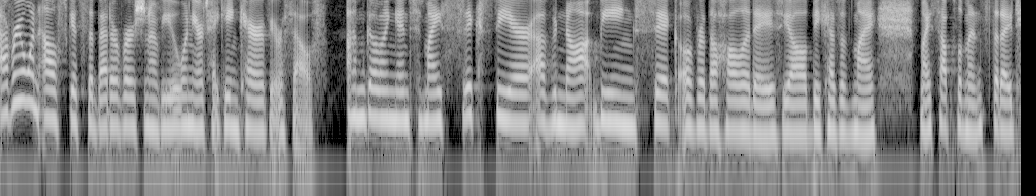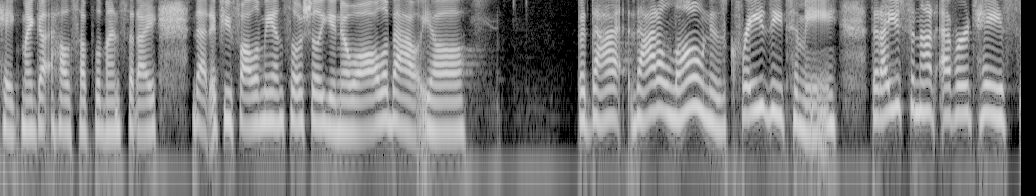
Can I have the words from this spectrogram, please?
Everyone else gets the better version of you when you're taking care of yourself. I'm going into my sixth year of not being sick over the holidays, y'all, because of my my supplements that I take, my gut health supplements that I that if you follow me on social, you know all about, y'all. But that that alone is crazy to me that I used to not ever taste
